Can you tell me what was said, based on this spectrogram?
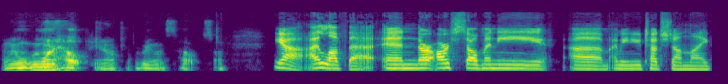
and we we want to help. You know, everybody wants to help. So Yeah, I love that. And there are so many um I mean you touched on like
